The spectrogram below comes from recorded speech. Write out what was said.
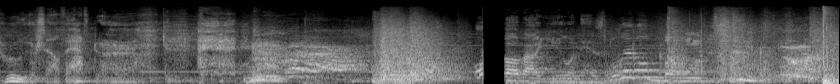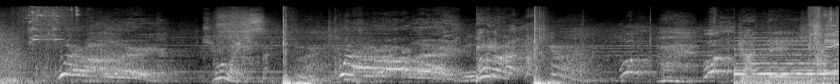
threw yourself after her. What about you and his little bunny. Where are they? Boys. Where are they? Got me.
